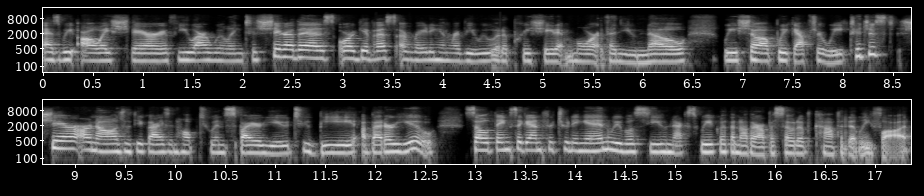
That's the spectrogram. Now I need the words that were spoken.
as we always share, if you are willing to share this or give us a rating and review, we would appreciate it more than you know. We show up week after week to just share our knowledge with you guys and hope to inspire you to be a better you. So thanks again for tuning in. We will see you next week with another episode of Confidently Flawed.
